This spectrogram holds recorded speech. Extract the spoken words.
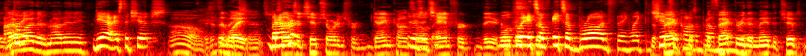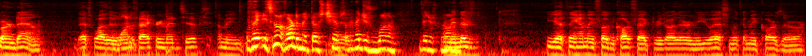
Is I that thought why it- there's not any? Yeah, it's the chips. Oh, Is it that the- makes wait. sense. But so I there's heard a chip shortage for game consoles chip- and for vehicles. Well, well, it's the- a it's a broad thing. Like the, The, chips fac- are causing the, the problems. factory that everywhere. made the chips burned down. That's why there's one factory made the chips. I mean, Well, they, it's not hard to make those chips. Yeah. I mean, they just run them. They just I run mean, 'em. there's. You gotta think how many fucking car factories are there in the U.S. and look how many cars there are.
